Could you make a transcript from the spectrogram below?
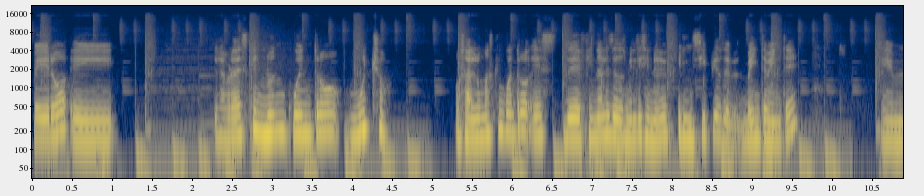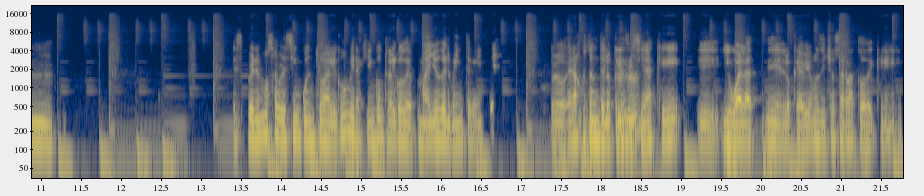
Pero eh, la verdad es que no encuentro mucho. O sea, lo más que encuentro es de finales de 2019, principios de 2020. Em, esperemos a ver si encuentro algo. Mira, aquí encontré algo de mayo del 2020. Pero era justamente lo que les decía, que eh, igual a eh, lo que habíamos dicho hace rato, de que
